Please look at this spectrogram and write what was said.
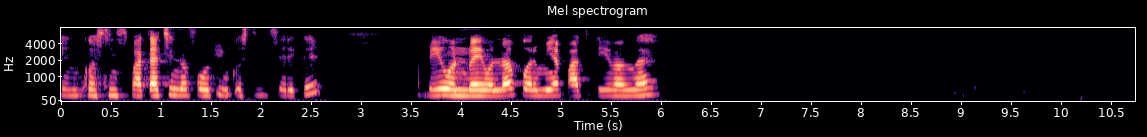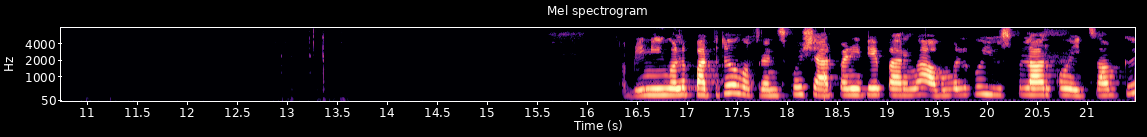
டென் கொஸ்டின்ஸ் பார்த்தாச்சு இன்னும் ஃபோர்டீன் கொஸ்டின்ஸ் இருக்குது அப்படியே ஒன் பை ஒன்னாக பொறுமையாக பார்த்துட்டே வாங்க. அப்படி நீங்களும் பார்த்துட்டு உங்கள் ஃப்ரெண்ட்ஸ்க்கும் ஷேர் பண்ணிகிட்டே பாருங்கள் அவங்களுக்கும் யூஸ்ஃபுல்லாக இருக்கும் எக்ஸாம்க்கு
